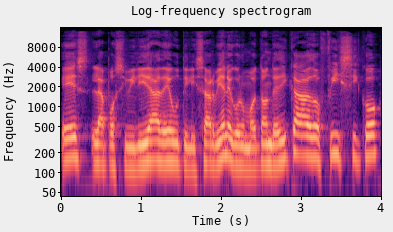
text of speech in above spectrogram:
es la posibilidad de utilizar, viene con un botón dedicado, físico,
